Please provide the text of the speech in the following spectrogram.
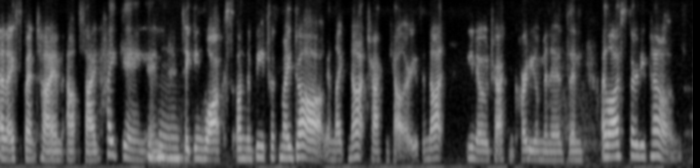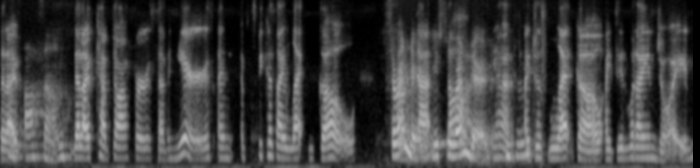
And I spent time outside hiking and mm-hmm. taking walks on the beach with my dog and like not tracking calories and not you know, tracking cardio minutes and I lost 30 pounds that That's I've awesome. that I've kept off for seven years. And it's because I let go. Surrendered. You surrendered. Thought. Yeah. Mm-hmm. I just let go. I did what I enjoyed.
